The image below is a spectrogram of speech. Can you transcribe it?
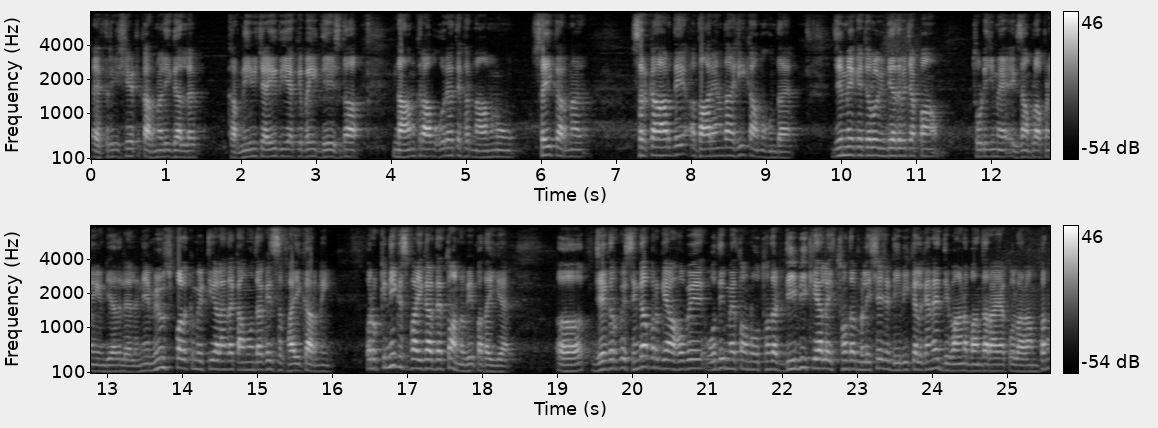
ਐਪਰੀਸ਼ੀਏਟ ਕਰਨ ਵਾਲੀ ਗੱਲ ਹੈ ਕਰਨੀ ਵੀ ਚਾਹੀਦੀ ਹੈ ਕਿ ਬਈ ਦੇਸ਼ ਦਾ ਨਾਮ ਖਰਾਬ ਹੋ ਰਿਹਾ ਤੇ ਫਿਰ ਨਾਮ ਨੂੰ ਸਹੀ ਕਰਨਾ ਸਰਕਾਰ ਦੇ ਅਦਾਰਿਆਂ ਦਾ ਹੀ ਕੰਮ ਹੁੰਦਾ ਹੈ। ਜਿਵੇਂ ਕਿ ਚਲੋ ਇੰਡੀਆ ਦੇ ਵਿੱਚ ਆਪਾਂ ਥੋੜੀ ਜਿਹੀ ਮੈਂ ਐਗਜ਼ਾਮਪਲ ਆਪਣੇ ਇੰਡੀਆ ਦੇ ਲੈ ਲੈਂਦੇ ਹਾਂ। ਮਿਊਨਿਸਪਲ ਕਮੇਟੀ ਵਾਲਿਆਂ ਦਾ ਕੰਮ ਹੁੰਦਾ ਕਿ ਸਫ਼ਾਈ ਕਰਨੀ। ਪਰ ਉਹ ਕਿੰਨੀ ਕੁ ਸਫ਼ਾਈ ਕਰਦੇ ਤੁਹਾਨੂੰ ਵੀ ਪਤਾ ਹੀ ਹੈ। ਜੇਕਰ ਕੋਈ ਸਿੰਗਾਪੁਰ ਗਿਆ ਹੋਵੇ, ਉਹਦੀ ਮੈਂ ਤੁਹਾਨੂੰ ਉੱਥੋਂ ਦਾ ਡੀਬੀਕੇਐਲ ਇੱਥੋਂ ਦਾ ਮਲੇਸ਼ੀਆ 'ਚ ਡੀਬੀਕੇਐਲ ਕਹਿੰਦੇ ਦੀਵਾਨ ਬੰਦਰ ਆਇਆ ਕੋਲਾਰਾਮਪੁਰ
